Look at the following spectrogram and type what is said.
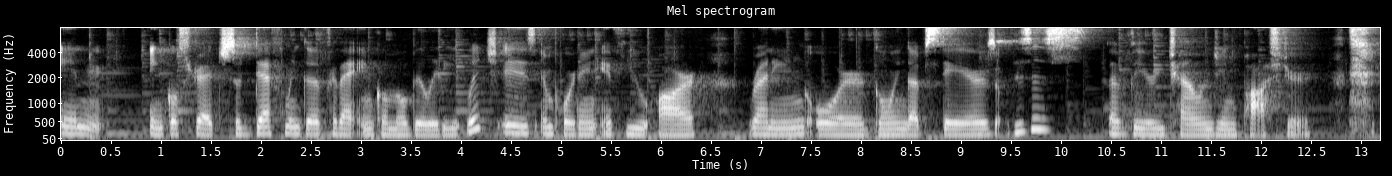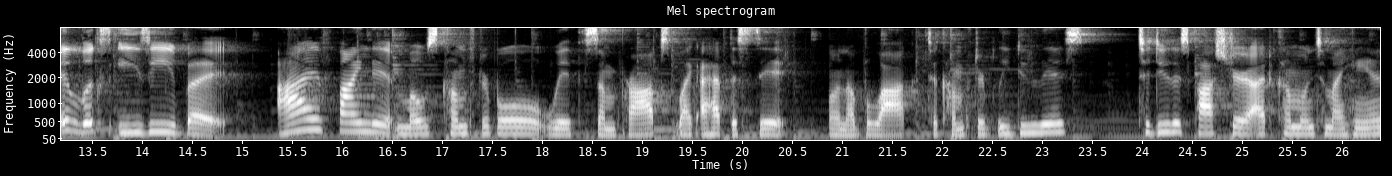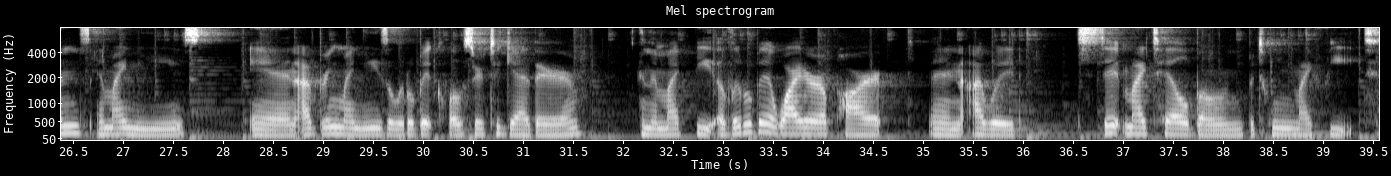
and ankle stretch. So, definitely good for that ankle mobility, which is important if you are running or going upstairs. This is a very challenging posture it looks easy, but I find it most comfortable with some props. Like I have to sit on a block to comfortably do this. To do this posture, I'd come onto my hands and my knees, and I bring my knees a little bit closer together, and then my feet a little bit wider apart, and I would sit my tailbone between my feet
